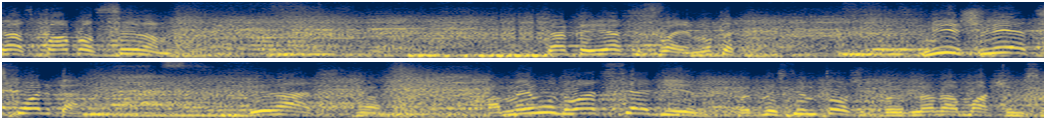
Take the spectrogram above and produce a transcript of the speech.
Сейчас папа с сыном. Как и я со своим. Ну-ка. Миш, лет сколько? 12. А моему 21. Вот мы с ним тоже иногда машемся.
